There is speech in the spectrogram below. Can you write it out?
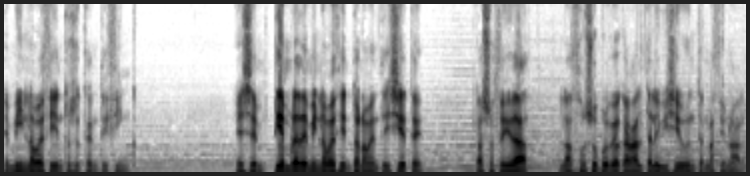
en 1975. En septiembre de 1997, la sociedad lanzó su propio canal televisivo internacional,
